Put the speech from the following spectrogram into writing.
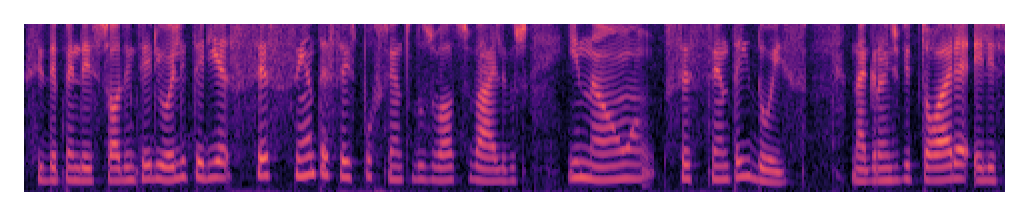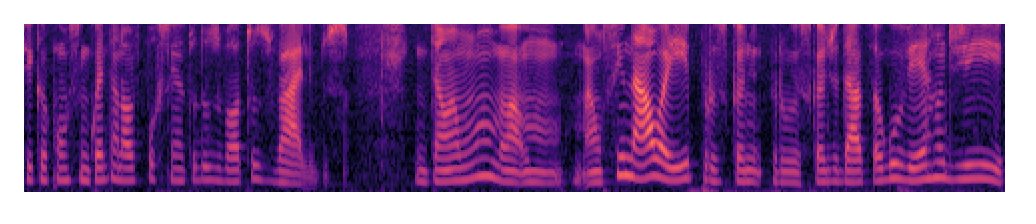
se dependesse só do interior, ele teria 66% dos votos válidos e não 62%. Na Grande Vitória, ele fica com 59% dos votos válidos. Então, é um, é um, é um sinal aí para os candidatos ao governo de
